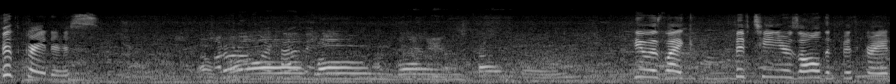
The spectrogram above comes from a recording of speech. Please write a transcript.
Fifth graders. I don't know if I have any. long, long time ago. He was like 15 years old in fifth grade.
